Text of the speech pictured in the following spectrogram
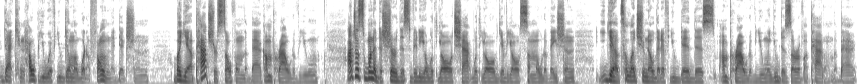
that can help you if you're dealing with a phone addiction. But yeah pat yourself on the back. I'm proud of you. I just wanted to share this video with y'all chat with y'all give y'all some motivation. Yeah to let you know that if you did this i'm proud of you and you deserve a pat on the back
